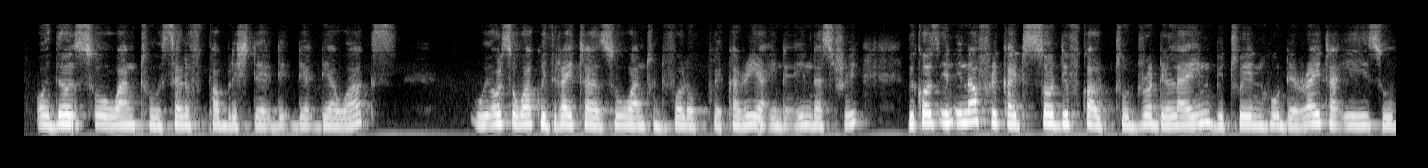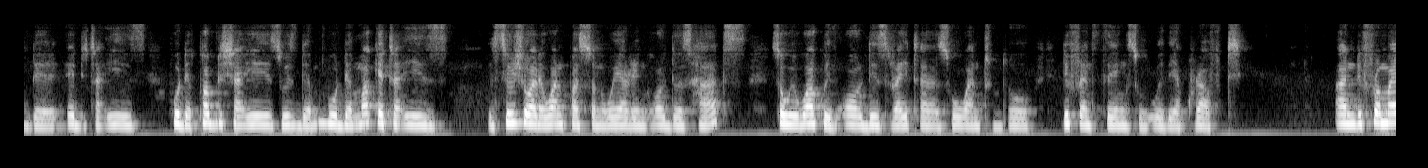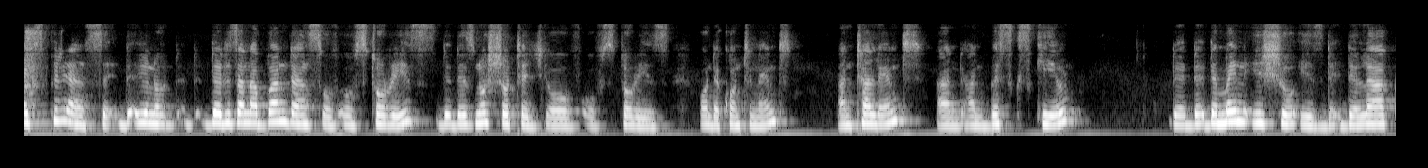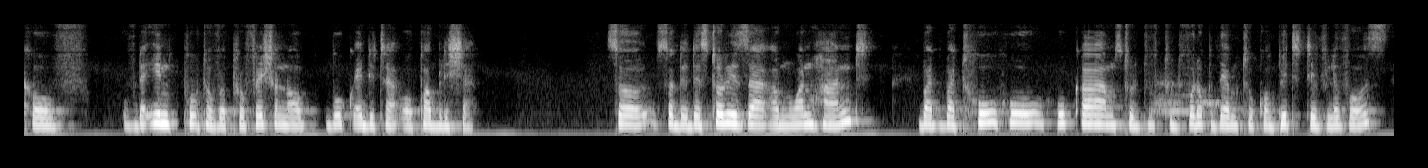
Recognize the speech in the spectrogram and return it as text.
or those who want to self-publish their, their, their works. We also work with writers who want to develop a career in the industry because in, in Africa, it's so difficult to draw the line between who the writer is, who the editor is, who the publisher is, who the, who the marketer is. It's usually one person wearing all those hats. So we work with all these writers who want to do different things with their craft. And from my experience, eh, you know, there is an abundance of, of stories. There's no shortage of, of stories on the continent and talent and, and basic skill the, the, the main issue is the, the lack of, of the input of a professional book editor or publisher. So, so the, the stories are on one hand, but but who who who comes to to develop them to competitive levels,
